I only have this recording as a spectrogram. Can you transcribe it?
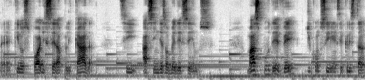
né, que nos pode ser aplicada se assim desobedecermos, mas por dever de consciência cristã.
